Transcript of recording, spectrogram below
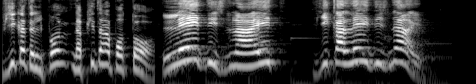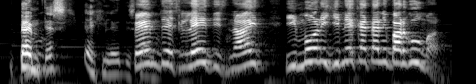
Βγήκατε λοιπόν να πιείτε ένα ποτό. Ladies night, βγήκα ladies night. Πέμπτες, έχει λέει. τις- Πέμπτες ladies night, η μόνη γυναίκα ήταν η Μπαργούμαν.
